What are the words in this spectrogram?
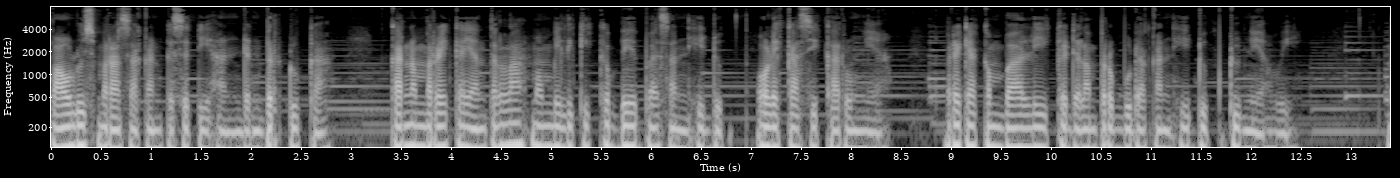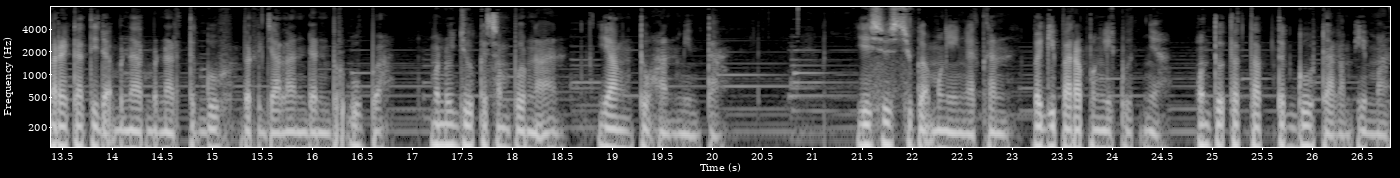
Paulus merasakan kesedihan dan berduka karena mereka yang telah memiliki kebebasan hidup oleh kasih karunia, mereka kembali ke dalam perbudakan hidup duniawi. Mereka tidak benar-benar teguh berjalan dan berubah menuju kesempurnaan yang Tuhan minta. Yesus juga mengingatkan bagi para pengikutnya untuk tetap teguh dalam iman,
